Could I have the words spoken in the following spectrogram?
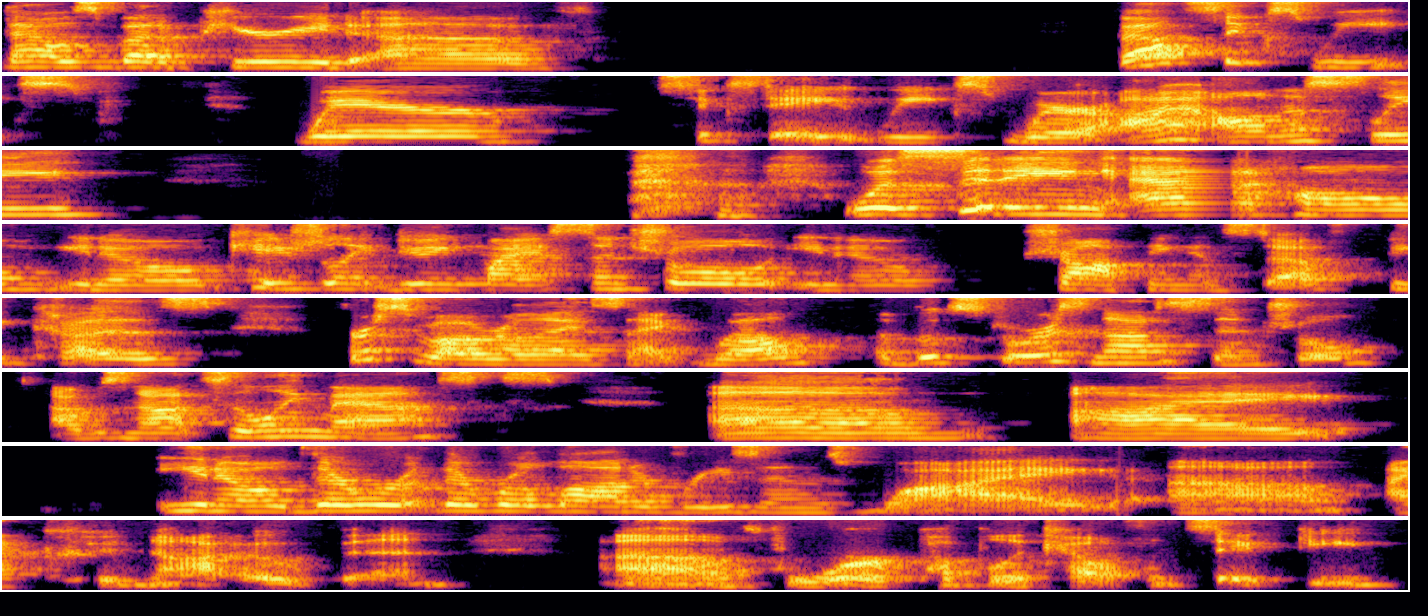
that was about a period of about six weeks where six to eight weeks where I honestly was sitting at home, you know, occasionally doing my essential, you know, shopping and stuff because first of all I realized like, well, a bookstore is not essential. I was not selling masks. Um, I, you know, there were there were a lot of reasons why um, I could not open uh, for public health and safety.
